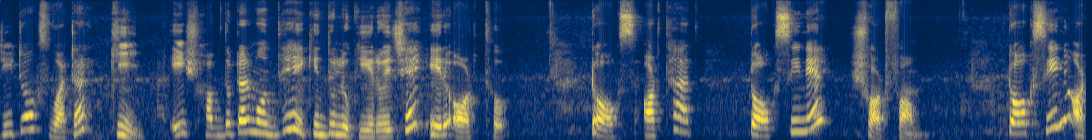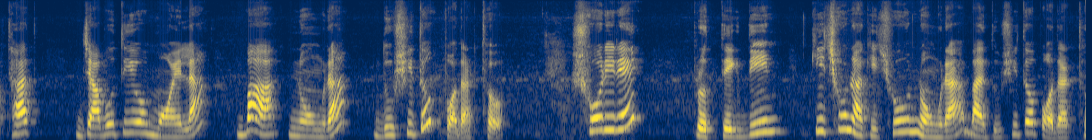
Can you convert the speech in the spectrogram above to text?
ডিটক্স ওয়াটার কি? এই শব্দটার মধ্যেই কিন্তু লুকিয়ে রয়েছে এর অর্থ। টক্স, অর্থাৎ টক্সিনের শর্ট ফর্ম। টক্সিন অর্থাৎ যাবতীয় ময়লা বা নোংরা দূষিত পদার্থ। শরীরে প্রত্যেক দিন কিছু না কিছু নোংরা বা দূষিত পদার্থ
